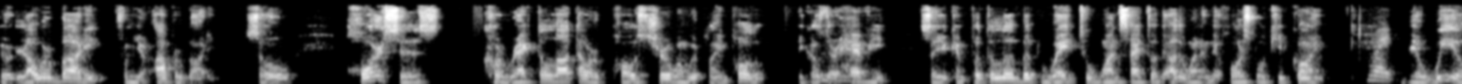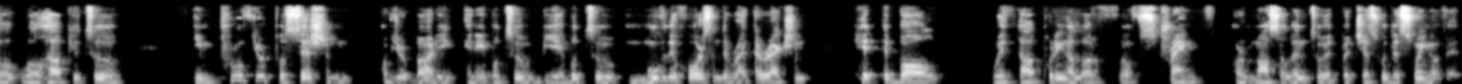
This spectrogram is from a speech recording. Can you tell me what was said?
your lower body from your upper body so horses correct a lot our posture when we're playing polo because they're Mhm. heavy so you can put a little bit weight to one side to the other one and the horse will keep going Right. the wheel will help you to improve your position of your body and able to be able to move the horse in the right direction, hit the ball without putting a lot of, of strength or muscle into it, but just with the swing of it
